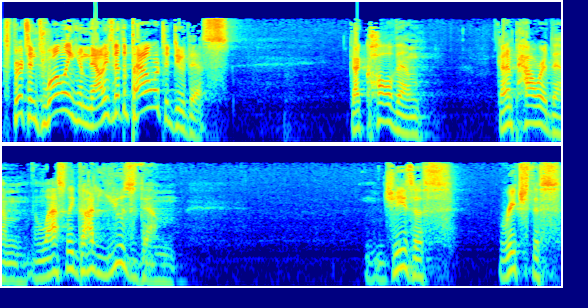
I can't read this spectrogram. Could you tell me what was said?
Spirit's indwelling him now. He's got the power to do this. God called them, God empowered them, and lastly, God used them. Jesus reached this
